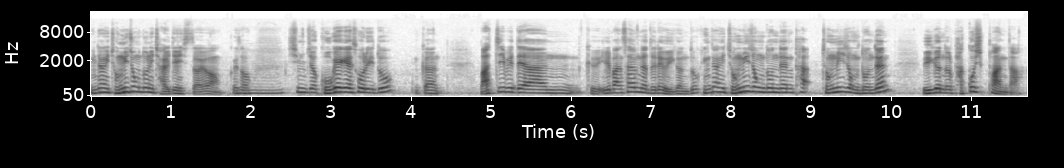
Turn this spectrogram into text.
굉장히 정리정돈이 잘 돼 있어요. 그래서 음. 심지어 고객의 소리도 그러니까 맛집에 대한 그 일반 사용자들의 의견도 굉장히 정리정돈된 타, 정리정돈된 의견들을 받고 싶어한다.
